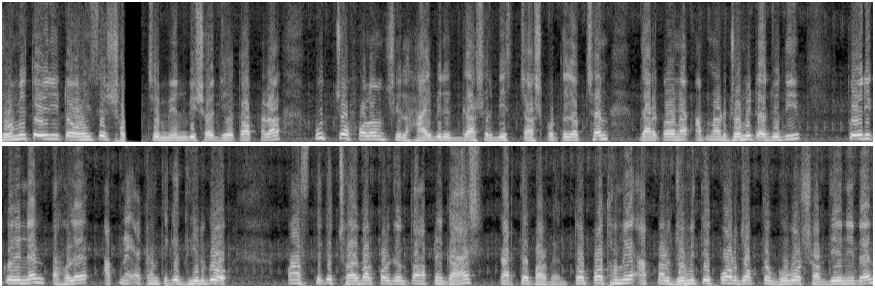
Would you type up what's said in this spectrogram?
জমি তৈরিটা হয়েছে সবচেয়ে মেন বিষয় যেহেতু আপনারা উচ্চ ফলনশীল হাইব্রিড গাছের বীজ চাষ করতে যাচ্ছেন, যার কারণে আপনার জমিটা যদি তৈরি করে নেন, তাহলে আপনি এখান থেকে দীর্ঘ পাঁচ থেকে ছয় বার পর্যন্ত আপনি ঘাস কাটতে পারবেন। তো প্রথমে আপনার জমিতে পর্যাপ্ত গোবর সার দিয়ে নেবেন।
